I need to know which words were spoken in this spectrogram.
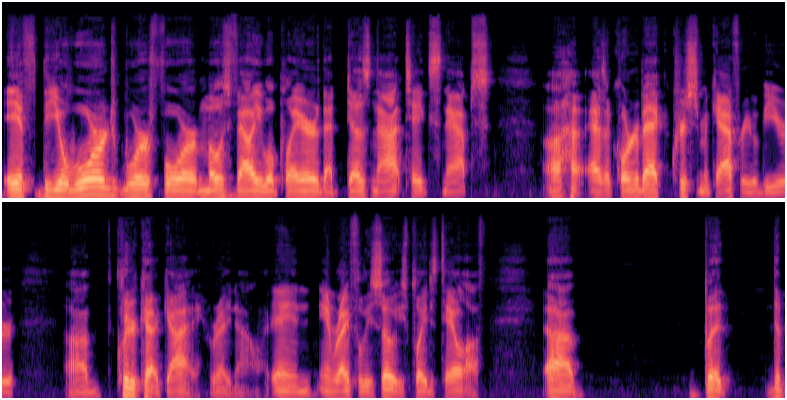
if the award were for most valuable player that does not take snaps uh, as a quarterback, Christian McCaffrey would be your uh, clear cut guy right now, and and rightfully so. He's played his tail off, uh, but the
